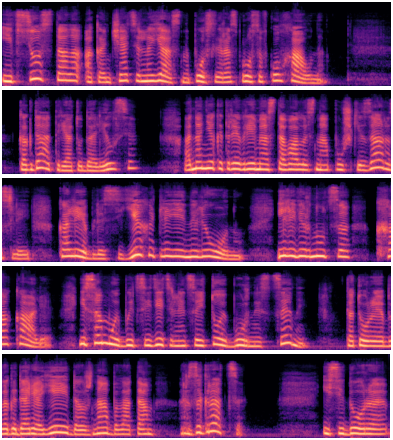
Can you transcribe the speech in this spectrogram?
и все стало окончательно ясно после расспросов Колхауна. Когда отряд удалился, она некоторое время оставалась на опушке зарослей, колеблясь, ехать ли ей на Леону или вернуться к Хакале и самой быть свидетельницей той бурной сцены, которая благодаря ей должна была там разыграться. Исидора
